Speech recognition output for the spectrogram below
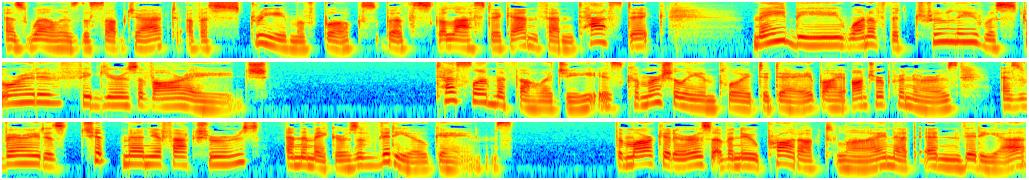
as well as the subject of a stream of books, both scholastic and fantastic, may be one of the truly restorative figures of our age. Tesla mythology is commercially employed today by entrepreneurs as varied as chip manufacturers and the makers of video games. The marketers of a new product line at NVIDIA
